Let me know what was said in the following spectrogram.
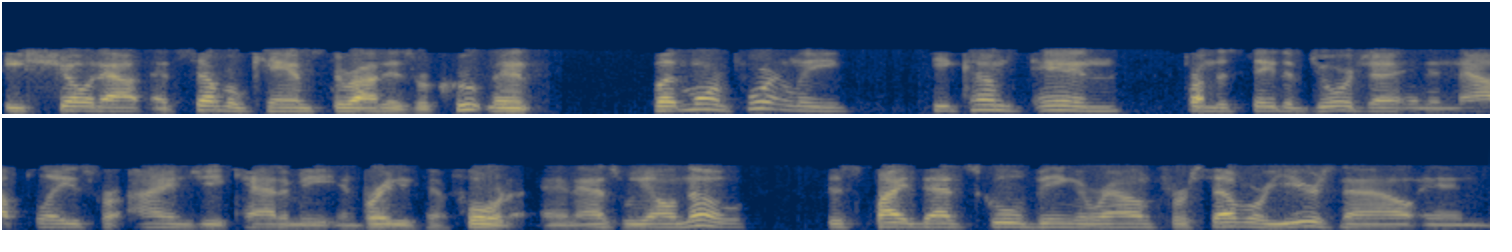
He showed out at several camps throughout his recruitment but more importantly, he comes in from the state of Georgia and then now plays for IMG Academy in Bradenton, Florida. And as we all know, despite that school being around for several years now and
